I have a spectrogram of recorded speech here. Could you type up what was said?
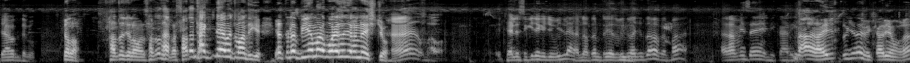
যাই হোক দেখো। সাথে চলো আমার সাথে থাকো সাথে থাকতে হবে তোমার দিকে তোমরা বিয়ে আমার বয়সে জানা এসছো। হ্যাঁ বাবা। ছেলে শিখে গেছে বুঝলা? নতুন ড্রেস বুঝতে পারছ তো ব্যাপার। আর আমি সেই ভিখারি। না ভাই দুজনে বেকারি আমরা।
